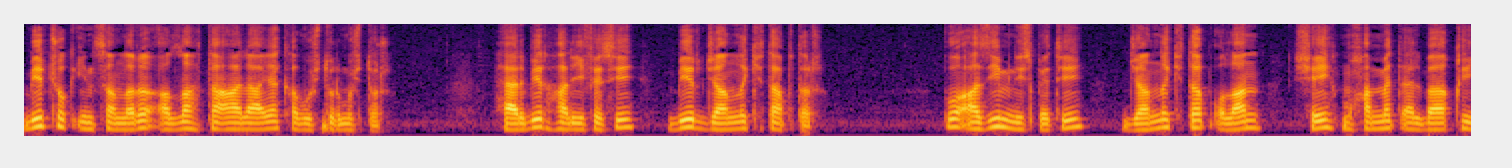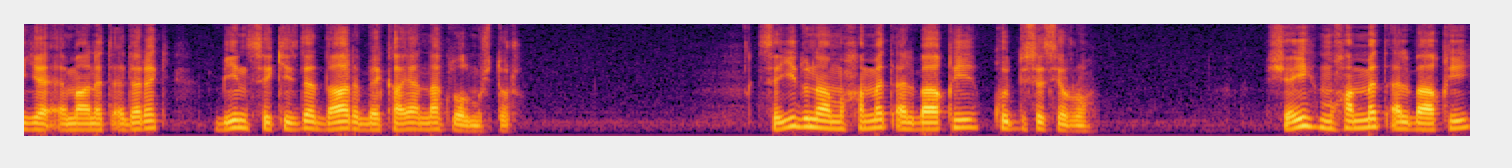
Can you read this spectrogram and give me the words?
Birçok insanları Allah Teala'ya kavuşturmuştur. Her bir halifesi bir canlı kitaptır. Bu azim nispeti, canlı kitap olan Şeyh Muhammed el-Baki'ye emanet ederek 1008'de Dar-ı Beka'ya naklolmuştur. Seyyiduna Muhammed el-Baki Kuddise Sirruh Şeyh Muhammed el-Baki,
